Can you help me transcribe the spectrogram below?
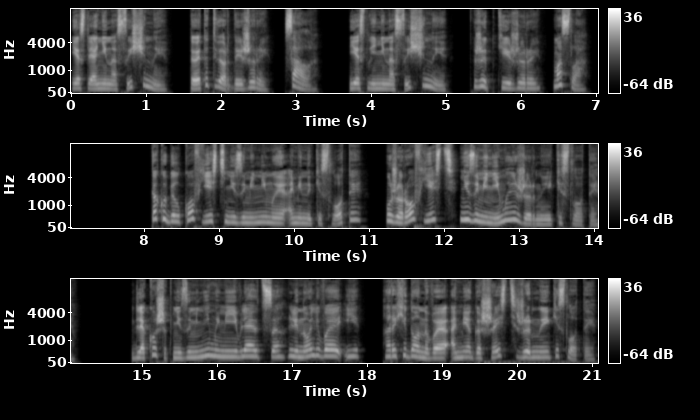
Если они насыщенные, то это твердые жиры, сало. Если ненасыщенные, жидкие жиры, масла. Как у белков есть незаменимые аминокислоты, у жиров есть незаменимые жирные кислоты. Для кошек незаменимыми являются линолевая и арахидоновая омега-6 жирные кислоты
